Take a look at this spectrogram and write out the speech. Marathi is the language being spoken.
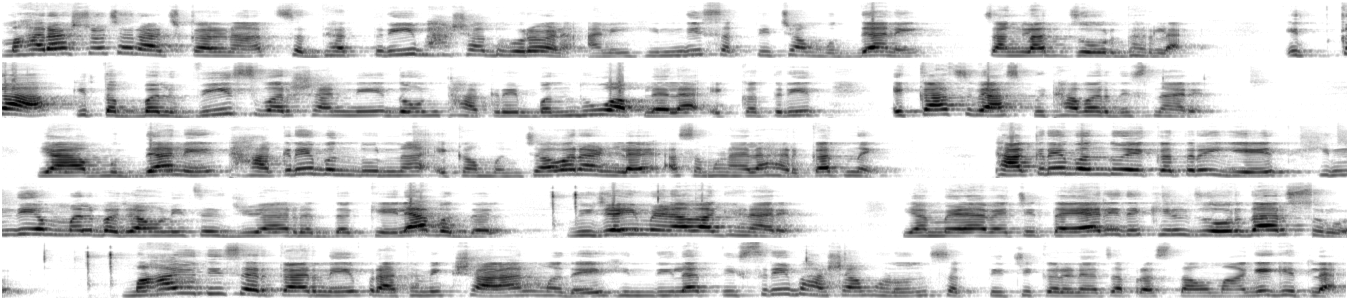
महाराष्ट्राच्या राजकारणात सध्या त्रिभाषा धोरण आणि हिंदी सक्तीच्या मुद्द्याने चांगला जोर धरलाय. इतका की तब्बल वीस वर्षांनी दोन ठाकरे बंधू आपल्याला एकत्रित एकाच व्यासपीठावर दिसणार आहेत. या मुद्द्याने ठाकरे बंधूंना एका मंचावर आणलंय असं म्हणायला हरकत नाही. ठाकरे बंधू एकत्र येत हिंदी अंमलबजावणीचे जी आर रद्द केल्याबद्दल विजयी मेळावा घेणार आहे या मेळाव्याची तयारी देखील जोरदार सुरू आहे. महायुती सरकारने प्राथमिक शाळांमध्ये हिंदीला तिसरी भाषा म्हणून सक्तीची करण्याचा प्रस्ताव मागे घेतलाय.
